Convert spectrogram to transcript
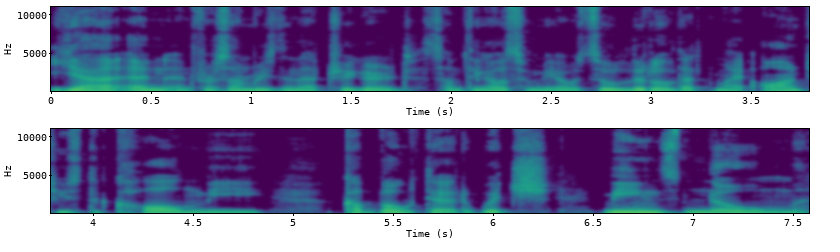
yeah, and and for some reason that triggered something else for me. I was so little that my aunt used to call me kabouter, which means gnome.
